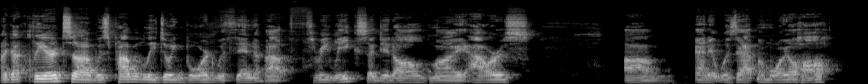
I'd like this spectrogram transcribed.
I got cleared. So I was probably doing board within about three weeks. I did all of my hours, um, and it was at Memorial Hall.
